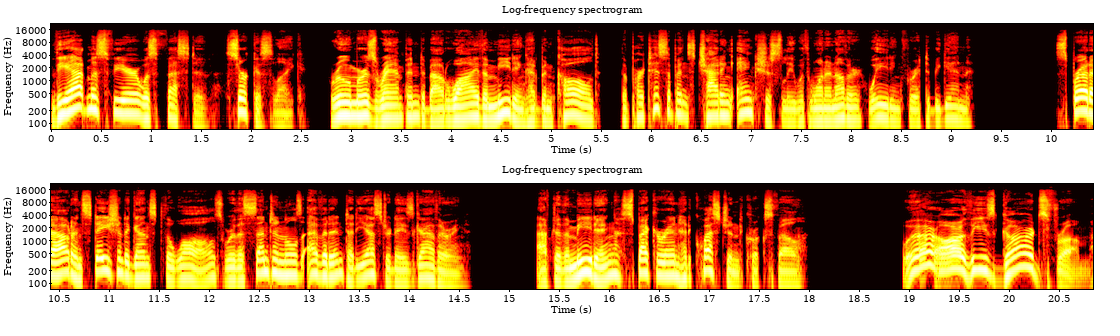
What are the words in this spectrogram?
The atmosphere was festive, circus like. Rumors rampant about why the meeting had been called, the participants chatting anxiously with one another, waiting for it to begin. Spread out and stationed against the walls were the sentinels evident at yesterday's gathering. After the meeting, Spekarin had questioned Crooksfell. Where are these guards from?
